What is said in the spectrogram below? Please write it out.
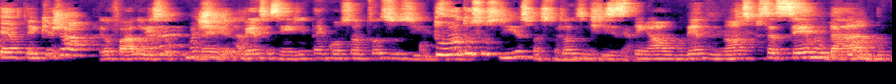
terra, eu tenho que já. Eu falo isso. É, imagina. Né? Eu penso assim, a gente está em construção todos os dias. Todos os dias, pastor. Todos os dias tem algo dentro de nós que precisa ser mudado,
